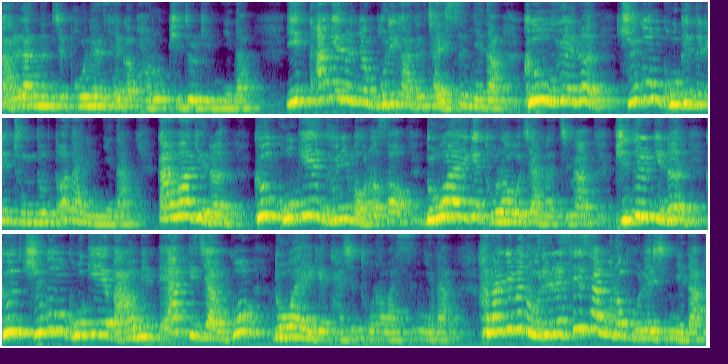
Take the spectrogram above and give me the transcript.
말랐는지 보낸 새가 바로 비둘기입니다. 이 땅에는요 물이 가득 차 있습니다. 그 위에는 죽은 고기들이 둥둥 떠다닙니다. 까마귀는 그 고기의 눈이 멀어서 노아에게 돌아오지 않았지만 비둘기는 그 죽은 고기의 마음이 빼앗기지 않고 노아에게 다시 돌아왔습니다. 하나님은 우리를 세상으로 보내십니다.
